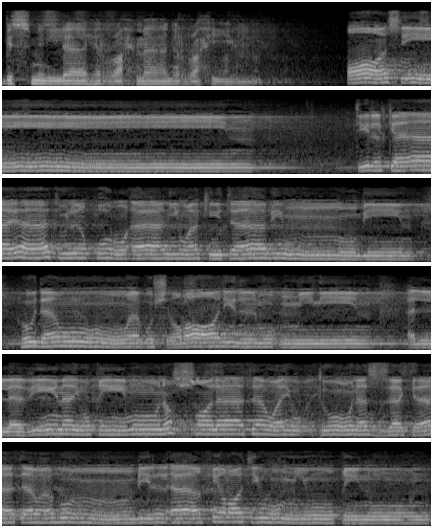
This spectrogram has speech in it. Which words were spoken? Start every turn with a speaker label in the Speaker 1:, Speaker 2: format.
Speaker 1: بسم الله الرحمن الرحيم.
Speaker 2: قاسين تلك آيات القرآن وكتاب مبين هدى وبشرى للمؤمنين. الذين يقيمون الصلاة ويؤتون الزكاة وهم بالآخرة هم يوقنون.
